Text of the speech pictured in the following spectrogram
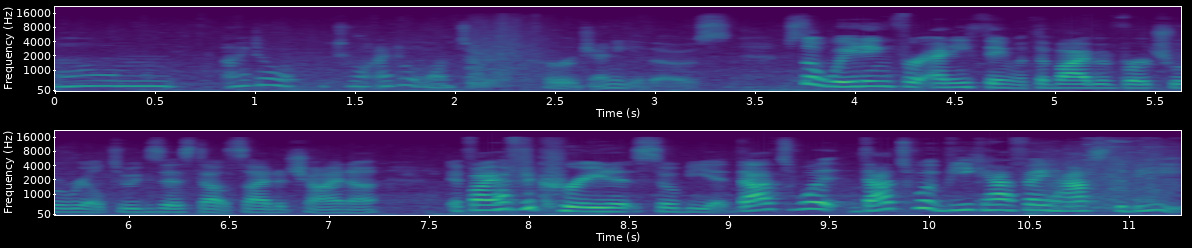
Um, I don't do I don't want to purge any of those. I'm still waiting for anything with the vibe of VirtuaReal to exist outside of China. If I have to create it, so be it. That's what that's what V Cafe has to be.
